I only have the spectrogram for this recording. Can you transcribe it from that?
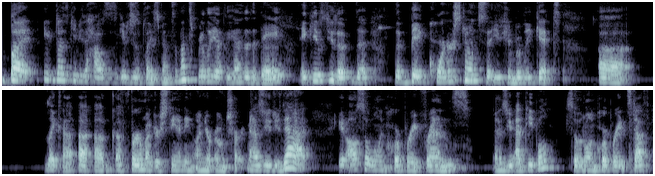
but it does give you the houses, it gives you the placements, and that's really at the end of the day, it gives you the the, the big cornerstones so that you can really get uh, like a, a, a firm understanding on your own chart. And as you do that, it also will incorporate friends as you add people. So it'll incorporate stuff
